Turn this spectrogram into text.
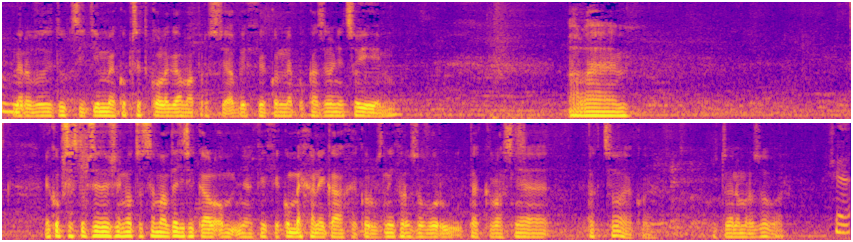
Mm-hmm. Nervozitu cítím jako před kolegama, prostě, abych jako nepokazil něco jim. Ale jako přesto přes všechno, co jsem vám teď říkal o nějakých jako mechanikách jako různých rozhovorů, tak vlastně, tak co, jako, je to jenom rozhovor. Že?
